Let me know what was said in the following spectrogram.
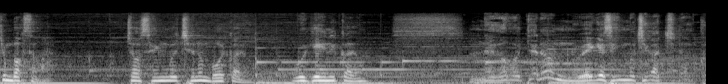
김 박사 저 생물체는 뭘까요? 외계인일까요? 내가 볼 때는 외계 생물체 같지는 않고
